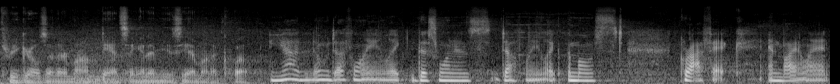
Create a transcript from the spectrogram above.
three girls and their mom dancing in a museum on a quilt. Yeah, no, definitely. Like this one is definitely like the most graphic and violent.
